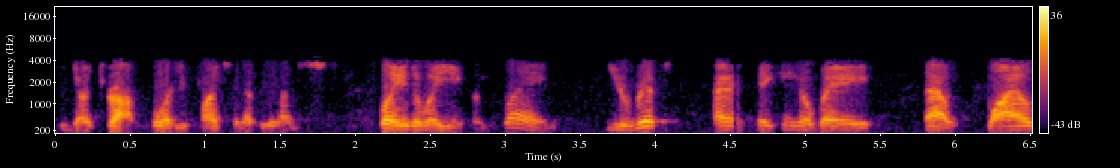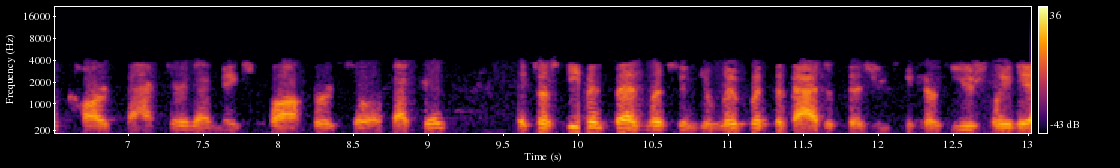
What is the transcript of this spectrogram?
you know drop 40 points on everyone. Just play the way you've been playing. You risk kind of taking away that wild card factor that makes Crawford so effective. And so Stephen said, listen, you live with the bad decisions because usually the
